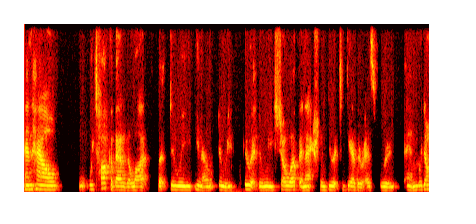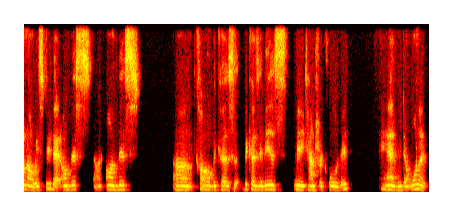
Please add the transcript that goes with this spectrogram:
and how we talk about it a lot, but do we, you know, do we do it? Do we show up and actually do it together as a group? And we don't always do that on this on this um, call because because it is many times recorded, and we don't want to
